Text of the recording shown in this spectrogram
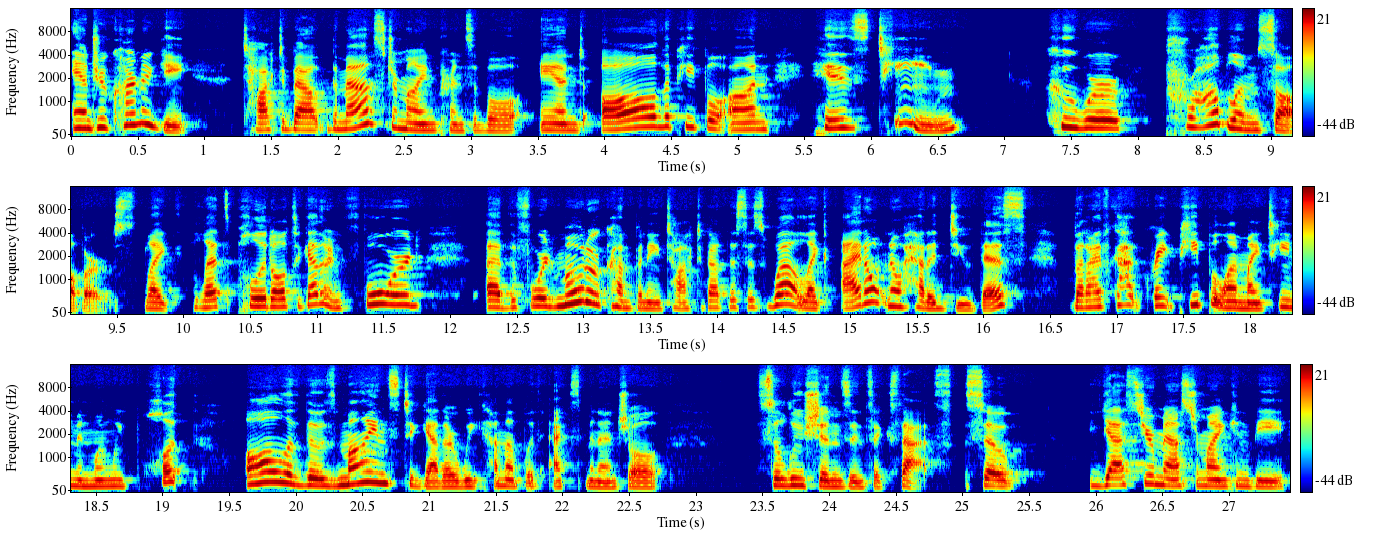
Andrew Carnegie talked about the mastermind principle and all the people on his team who were problem solvers. Like, let's pull it all together. And Ford uh, the Ford Motor Company talked about this as well. Like, I don't know how to do this, but I've got great people on my team. And when we put all of those minds together, we come up with exponential solutions and success. So, yes, your mastermind can be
